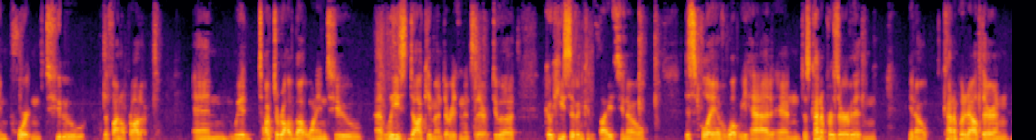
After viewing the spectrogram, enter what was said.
important to the final product. And we had talked to Rob about wanting to at least document everything that's there, do a cohesive and concise, you know, display of what we had, and just kind of preserve it and, you know, kind of put it out there. And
